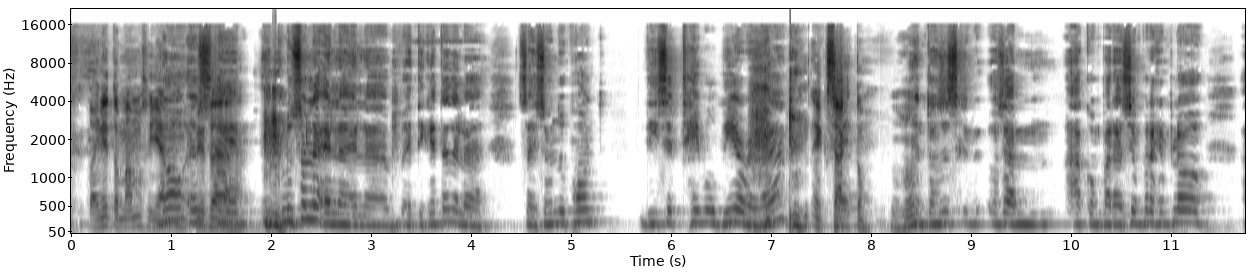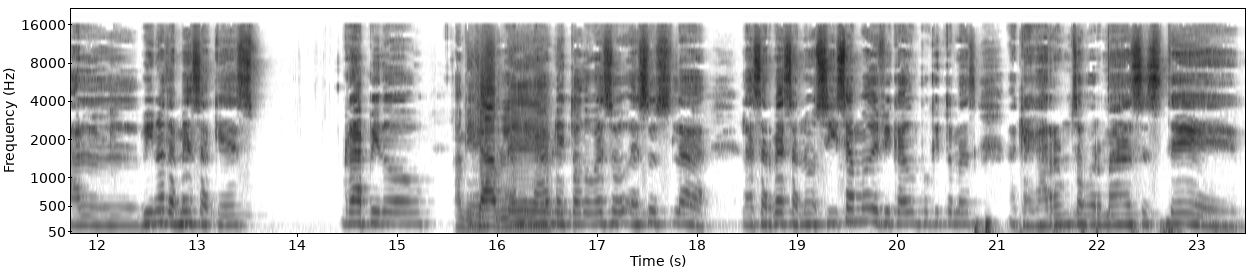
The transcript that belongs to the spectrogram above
Todavía tomamos y ya no, empieza. este, incluso en la, en, la, en la etiqueta de la Saison DuPont dice table beer, ¿verdad? Exacto. Entonces, o sea, a comparación, por ejemplo, al vino de mesa, que es rápido, Amigable. es amigable y todo eso, eso es la, la cerveza, ¿no? Sí se ha modificado un poquito más a que agarre un sabor más, este,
